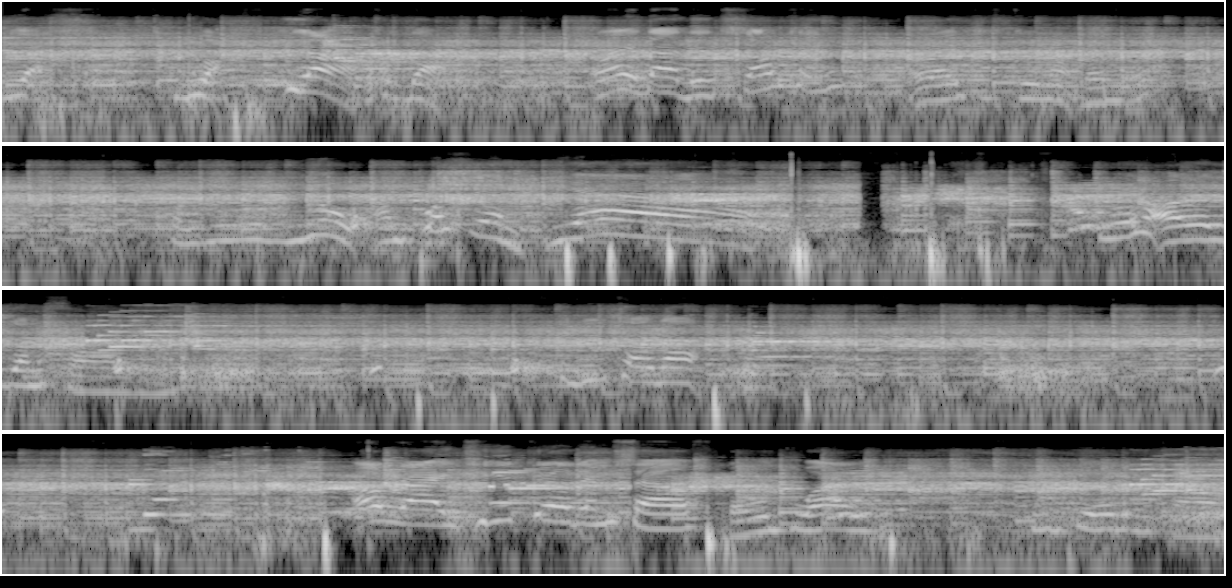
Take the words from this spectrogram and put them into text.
Yes. Block. Yeah, take that. Alright, that did something. Alright, she's still not dead though. You, you, and push him. Yeah. Don't worry. He killed himself.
